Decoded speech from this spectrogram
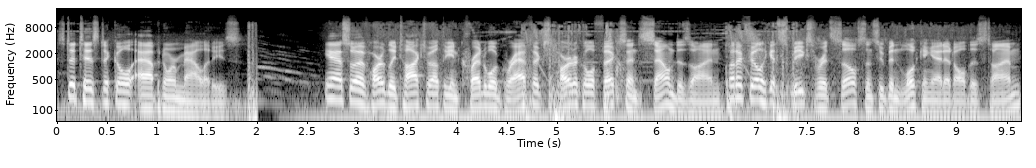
Statistical abnormalities. Yeah, so I've hardly talked about the incredible graphics, particle effects, and sound design, but I feel like it speaks for itself since you've been looking at it all this time.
